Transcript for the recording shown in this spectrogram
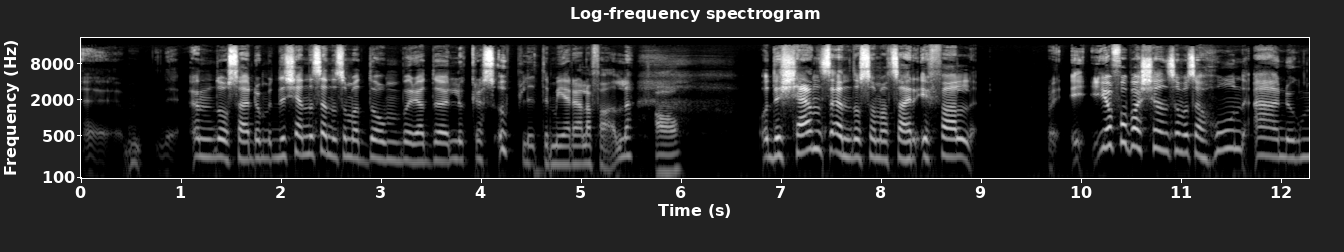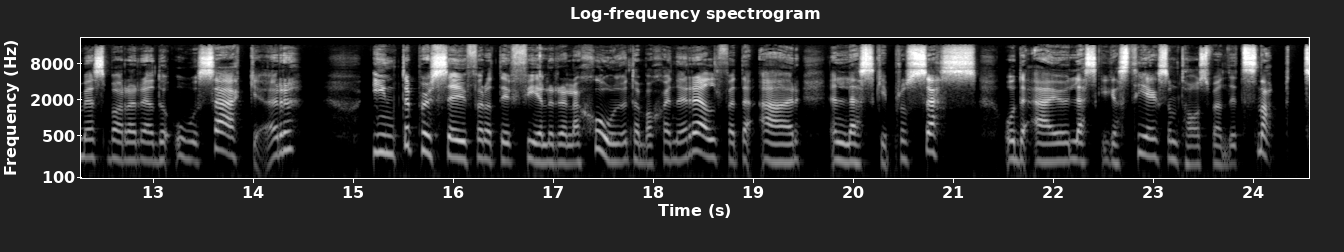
eh, ändå så här, de, det kändes ändå som att de började luckras upp lite mer i alla fall. Ja. Och det känns ändå som att så här, ifall jag får bara känslan av att så här, hon är nog mest bara rädd och osäker. Inte per se för att det är fel relation utan bara generellt för att det är en läskig process och det är ju läskiga steg som tas väldigt snabbt.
